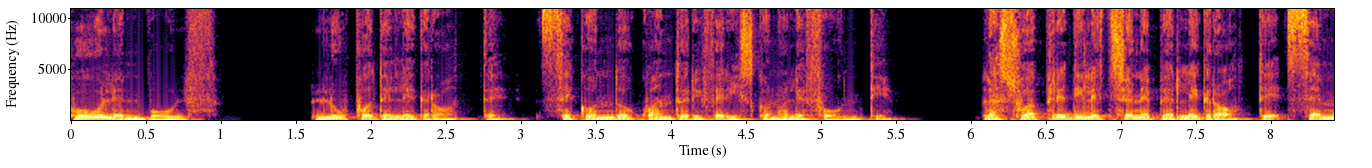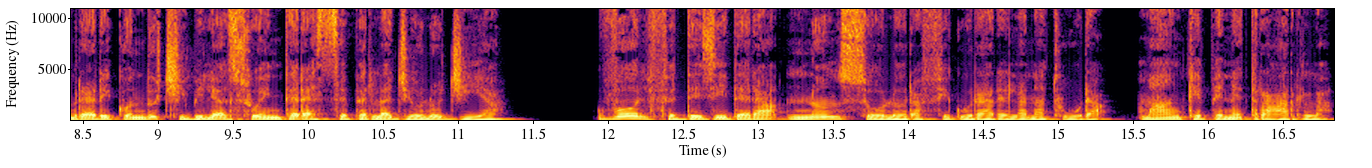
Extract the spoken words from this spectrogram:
Höhlenwolf, lupo delle grotte, secondo quanto riferiscono le fonti. La sua predilezione per le grotte sembra riconducibile al suo interesse per la geologia. Wolf desidera non solo raffigurare la natura, ma anche penetrarla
